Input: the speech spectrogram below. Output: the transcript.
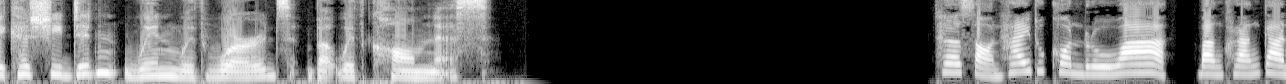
Because she didn't win with words but with calmness. เธอสอนให้ทุกคนรู้ว่า บางครั้งการ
